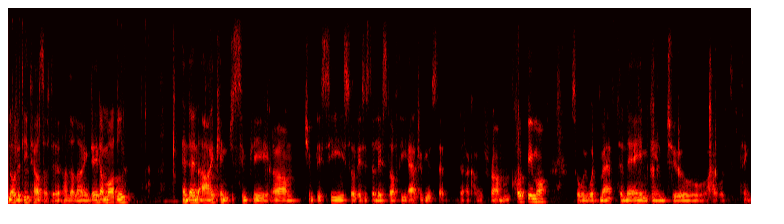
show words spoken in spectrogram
know the details of the underlying data model. And then I can just simply um, simply see, so this is the list of the attributes that, that are coming from CodeBeamer. So we would map the name into, I would think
